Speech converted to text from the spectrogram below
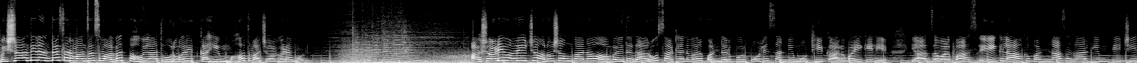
विश्रांतीनंतर सर्वांचं स्वागत पाहूयात उर्वरित काही महत्त्वाच्या घडामोडी. आषाढी वारीच्या अनुषंगानं अवैध दारू साठ्यांवर पंढरपूर पोलिसांनी मोठी कारवाई केली आहे. या जवळपास एक लाख पन्नास हजार किमतीची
